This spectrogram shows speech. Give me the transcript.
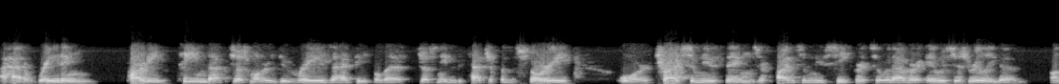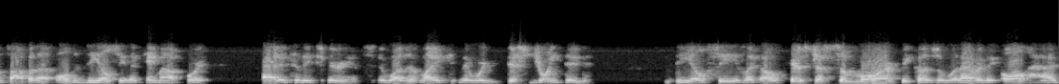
I had a raiding party team that just wanted to do raids. I had people that just needed to catch up on the story or try some new things or find some new secrets or whatever. It was just really good. On top of that, all the DLC that came out for it added to the experience. It wasn't like there were disjointed DLCs like, oh, here's just some more because of whatever. They all had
